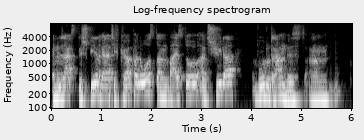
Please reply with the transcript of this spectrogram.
wenn du sagst, wir spielen relativ körperlos, dann weißt du als Schüler, wo du dran bist. Ähm, mhm. Du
